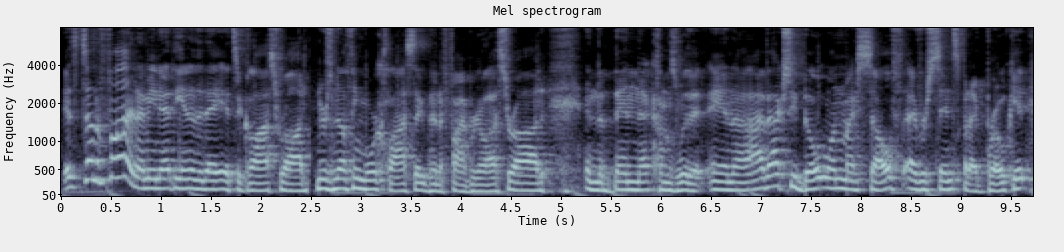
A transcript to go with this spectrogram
it's a ton of fun. I mean, at the end of the day, it's a glass rod. There's nothing more classic than a fiberglass rod and the bend that comes with it. And uh, I've actually built one myself ever since, but I broke it.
